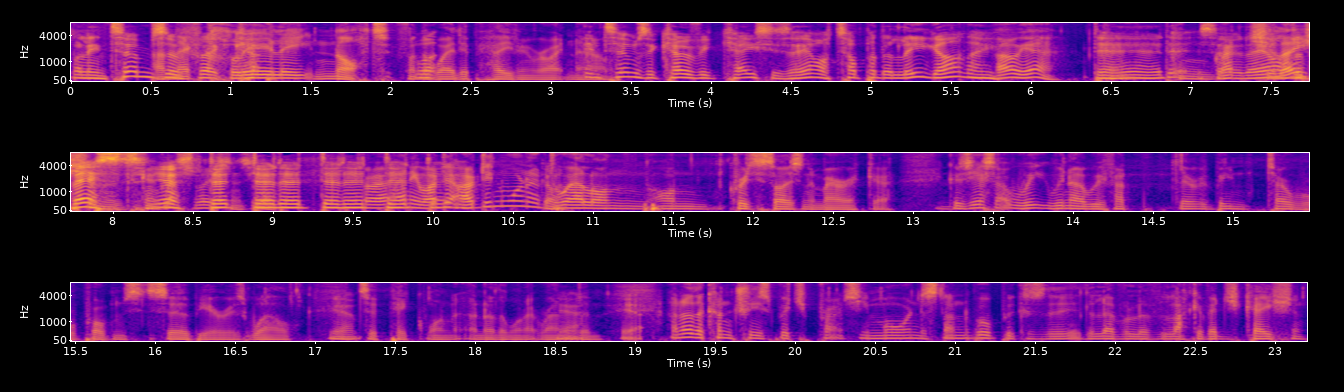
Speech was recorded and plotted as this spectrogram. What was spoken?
Well, in terms And of they're uh, co- clearly not from well, the way they're behaving right now. in terms of COVID cases, they are top of the league, aren't they? oh yeah, Da, da. So they are the best. Yes. Da, Congratulations, yeah. da, anyway, I, di- I didn't want to dwell on on criticizing America because yes, uh, we we know we've had there have been terrible problems in Serbia as well. Yeah. To pick one another one at random, Yeah. and other countries which are perhaps more understandable because the the level of lack of education,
